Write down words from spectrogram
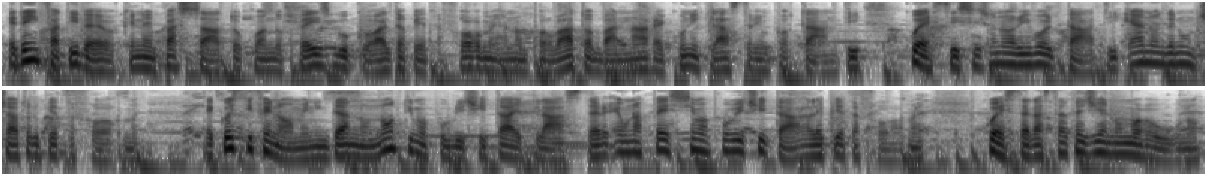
Ed è infatti vero che nel passato, quando Facebook o altre piattaforme hanno provato a bannare alcuni cluster importanti, questi si sono rivoltati e hanno denunciato le piattaforme. E questi fenomeni danno un'ottima pubblicità ai cluster e una pessima pubblicità alle piattaforme. Questa è la strategia numero uno.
